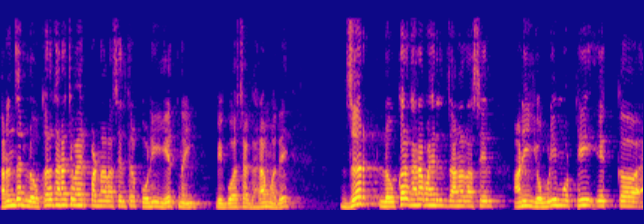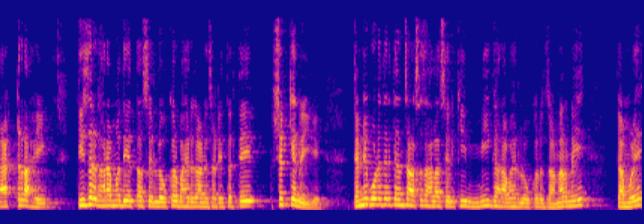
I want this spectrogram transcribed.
कारण जर लवकर घराच्या बाहेर पडणार असेल तर कोणी येत नाही बिग बॉसच्या घरामध्ये. जर लवकर घराबाहेर जाणार असेल आणि एवढी मोठी एक ॲक्टर आहे ती जर घरामध्ये येत असेल लवकर बाहेर जाण्यासाठी तर ते शक्य नाही आहे त्यांनी कुठेतरी त्यांचं असं झालं असेल की मी घराबाहेर लवकर जाणार नाही त्यामुळे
